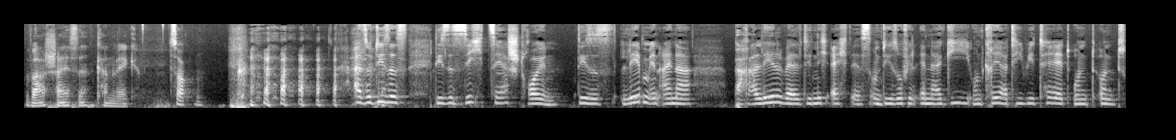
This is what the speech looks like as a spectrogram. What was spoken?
war scheiße, kann weg. Zocken. also dieses, dieses sich zerstreuen, dieses Leben in einer Parallelwelt, die nicht echt ist und die so viel Energie und Kreativität und, und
